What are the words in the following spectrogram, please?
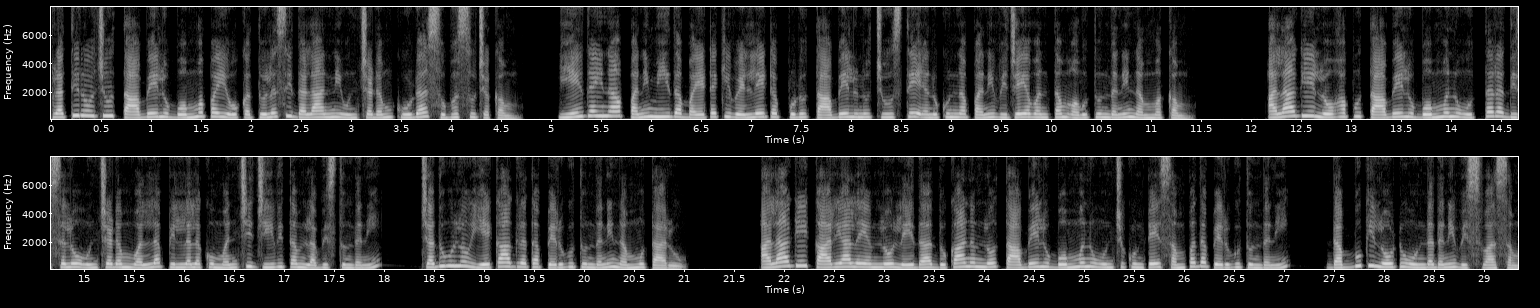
ప్రతిరోజూ తాబేలు బొమ్మపై ఒక తులసి దళాన్ని ఉంచడం కూడా శుభసూచకం. ఏదైనా పని మీద బయటకి వెళ్ళేటప్పుడు తాబేలును చూస్తే అనుకున్న పని విజయవంతం అవుతుందని నమ్మకం. అలాగే లోహపు తాబేలు బొమ్మను ఉత్తర దిశలో ఉంచడం వల్ల పిల్లలకు మంచి జీవితం లభిస్తుందని చదువులో ఏకాగ్రత పెరుగుతుందని నమ్ముతారు. అలాగే కార్యాలయంలో లేదా దుకాణంలో తాబేలు బొమ్మను ఉంచుకుంటే సంపద పెరుగుతుందని డబ్బుకి లోటు ఉండదని విశ్వాసం.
